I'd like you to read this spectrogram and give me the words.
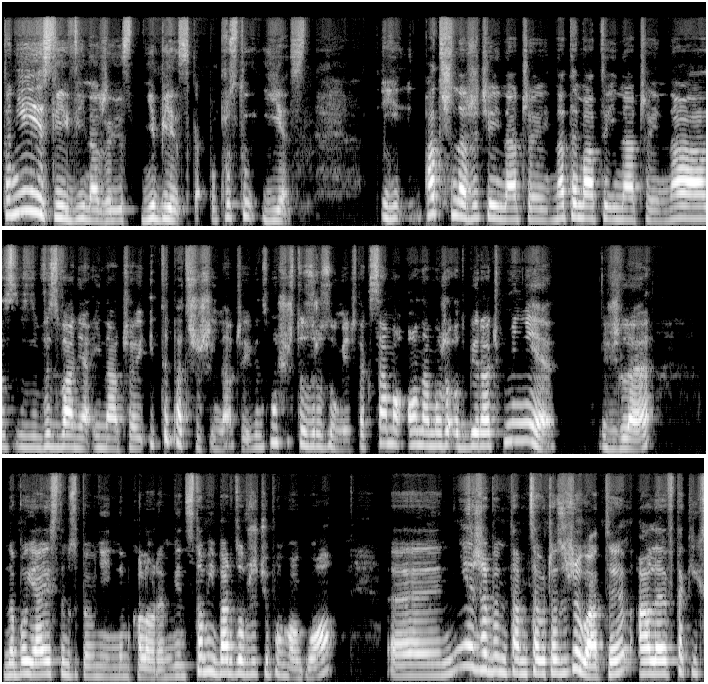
To nie jest jej wina, że jest niebieska, po prostu jest. I patrzy na życie inaczej, na tematy inaczej, na wyzwania inaczej, i ty patrzysz inaczej, więc musisz to zrozumieć. Tak samo ona może odbierać mnie źle, no bo ja jestem zupełnie innym kolorem, więc to mi bardzo w życiu pomogło. E, nie, żebym tam cały czas żyła tym, ale w takich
